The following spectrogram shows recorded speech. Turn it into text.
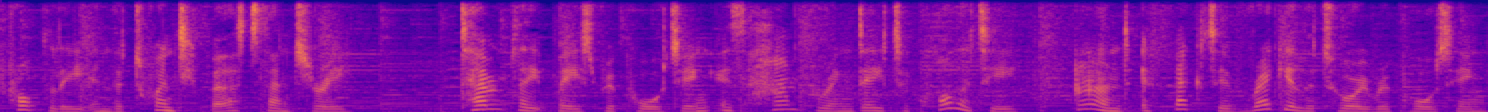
properly in the 21st century. Template-based reporting is hampering data quality and effective regulatory reporting.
